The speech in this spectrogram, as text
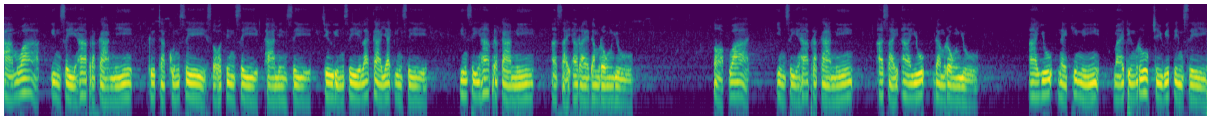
ถามว่าอินทรีห้าประการนี้ คือจักขุนรีโสตินรีทานินรีจิวหินรีและกายอินทรีอินทรีห้าประการนี้ อาศัยอะไรดำรงอยู่ ตอบว่า อินทรีห้าประการนี้ อาศัยอายุดำรงอยู่ อายุในที่นี้หมายถึงรูปชีวิตอินทรีย์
